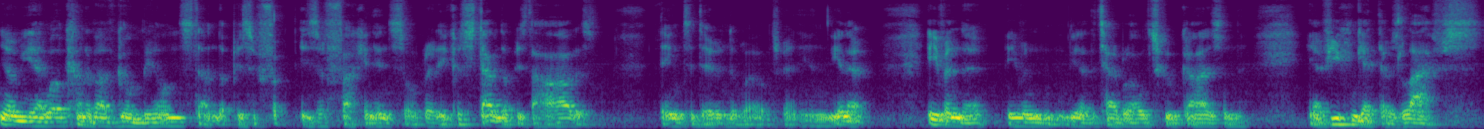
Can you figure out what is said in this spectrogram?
you know, yeah, well, kind of I've gone beyond stand up is a, is a fucking insult, really, because stand up is the hardest thing to do in the world, really. And, you know, even the, even, you know, the terrible old school guys, and, you know, if you can get those laughs,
